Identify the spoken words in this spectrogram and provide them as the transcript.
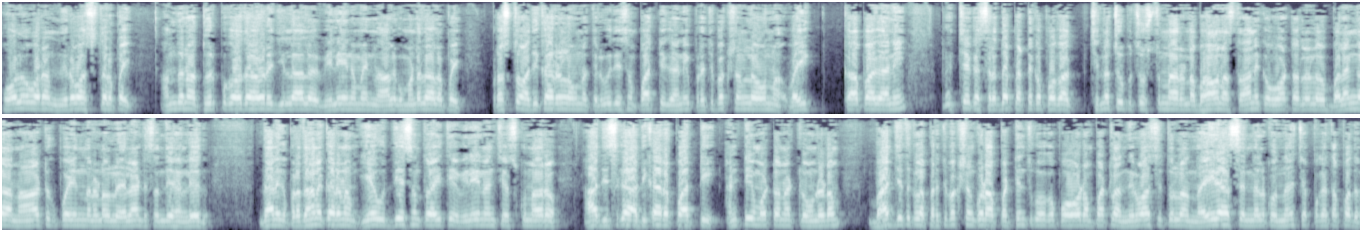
పోలవరం నిర్వాసితులపై అందున తూర్పుగోదావరి జిల్లాలో విలీనమైన నాలుగు మండలాలపై ప్రస్తుతం అధికారంలో ఉన్న తెలుగుదేశం పార్టీ గాని ప్రతిపక్షంలో ఉన్న వైకాపా గాని ప్రత్యేక శ్రద్ధ పెట్టకపోగా చిన్నచూపు చూస్తున్నారన్న భావన స్థానిక ఓటర్లలో బలంగా నాటుకుపోయిందనడంలో ఎలాంటి సందేహం లేదు. దానికి ప్రధాన కారణం ఏ ఉద్దేశంతో అయితే విలీనం చేసుకున్నారో ఆ దిశగా అధికార పార్టీ అంటీ మొట్టనట్లు ఉండడం బాధ్యత గల ప్రతిపక్షం కూడా పట్టించుకోకపోవడం పట్ల నిర్వాసితుల్లో నైరాశ్యం నెలకొందని చెప్పక తప్పదు.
